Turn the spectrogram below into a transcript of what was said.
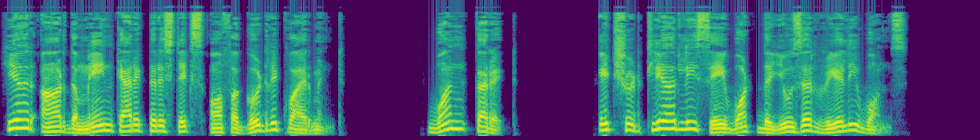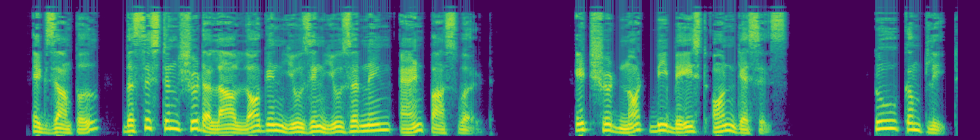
Here are the main characteristics of a good requirement. 1. Correct. It should clearly say what the user really wants. Example, the system should allow login using username and password. It should not be based on guesses. 2. Complete.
